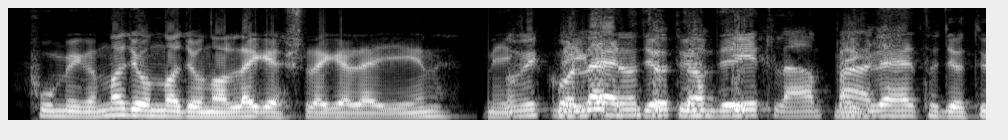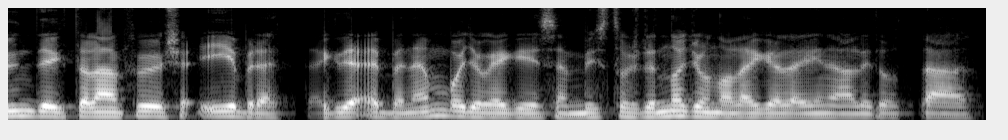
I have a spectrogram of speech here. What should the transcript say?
fú, még a nagyon-nagyon a leges legelején. Még, amikor még lehet, hogy a ledöntötte a, tündék, két lámpás. még lehet, hogy a tündék talán föl se ébredtek, de ebben nem vagyok egészen biztos, de nagyon a legelején állított át.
